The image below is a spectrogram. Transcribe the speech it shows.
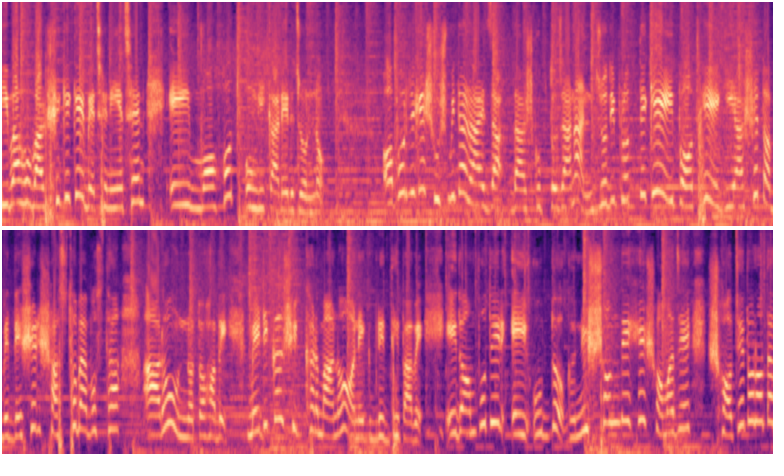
বিবাহ বার্ষিকীকে বেছে নিয়েছেন এই মহৎ অঙ্গীকারের জন্য। অপরদিকে সুস্মিতা রায় দাশগুপ্ত জানান যদি প্রত্যেকে এই পথে এগিয়ে আসে তবে দেশের স্বাস্থ্য ব্যবস্থা আরও উন্নত হবে। মেডিকেল শিক্ষার মানও অনেক বৃদ্ধি পাবে। এই দম্পতির এই উদ্যোগ নিঃসন্দেহে সমাজে সচেতনতা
